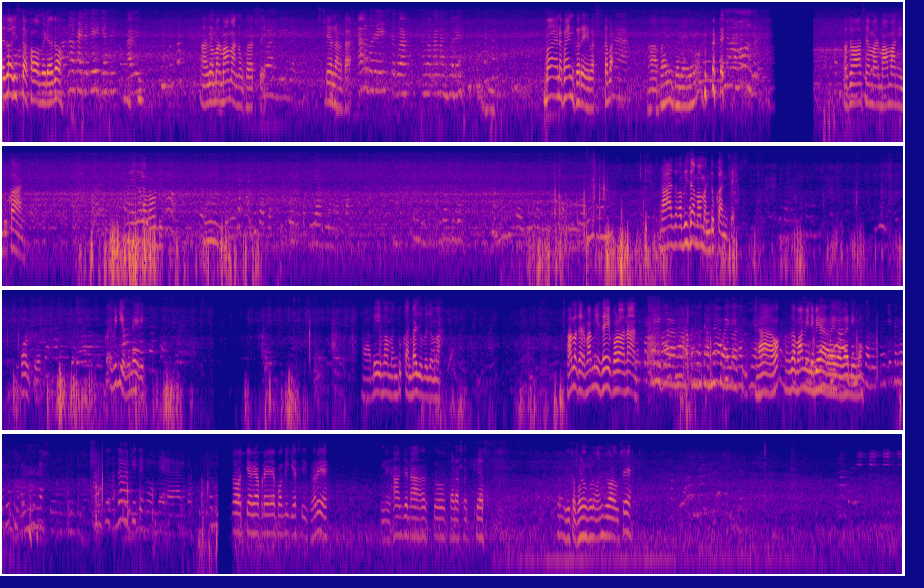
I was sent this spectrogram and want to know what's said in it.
જો હિસકા ખાવા મળ્યા જો. હા તો અમારા મામાનું ઘર છે. સેલણકા બા એના ભાઈને ઘરે આવ્યા ખબર? હા. ભાઈ ભલે તો જો આ છે મારા મામાની દુકાન. હા જો આ બીજા મામાની દુકાન છે. કઈ વીડિયો બનાવી હા બે મામાની દુકાન બાજુ બાજુમાં હાલો ત્યારે મામી જય ભોળાનાથ હા જો મામીને બિહાર આવ્યા ગાડીમાં તો અત્યારે આપણે પગી ગયા છીએ ઘરે. અને સાંજના સાડા સાત થયા. હજી તો ઘણું ઘણું અંજવાળું છે.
